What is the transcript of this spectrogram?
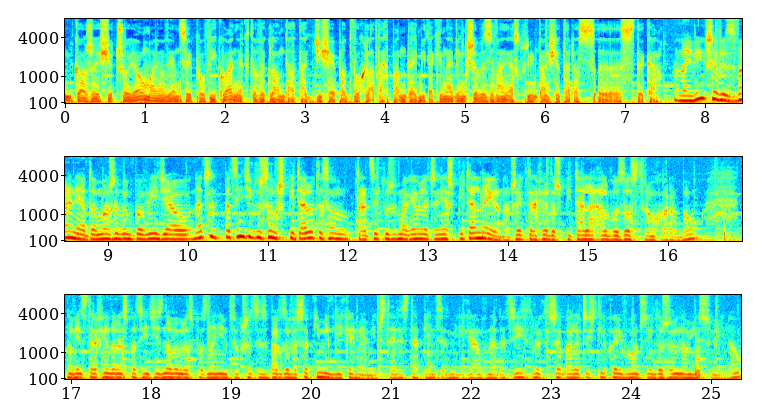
Gorzej się czują, mają więcej powikłań. Jak to wygląda tak dzisiaj po dwóch latach pandemii? Takie największe wyzwania, z którymi pan się teraz y, styka? No, największe wyzwania to może bym powiedział, znaczy pacjenci, którzy są w szpitalu, to są tacy, którzy wymagają leczenia szpitalnego. No, człowiek trafia do szpitala albo z ostrą chorobą, no więc trafiają do nas pacjenci z nowym rozpoznaniem cukrzycy z bardzo wysokimi glikemiami, 400-500 mg na decylitr, których trzeba leczyć tylko i wyłącznie dożylną insuliną.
